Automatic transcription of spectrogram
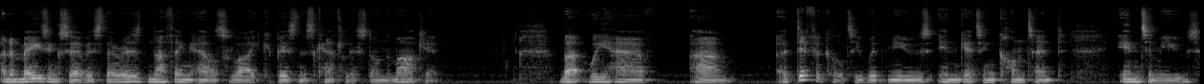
an amazing service. There is nothing else like Business Catalyst on the market. But we have um, a difficulty with Muse in getting content into Muse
